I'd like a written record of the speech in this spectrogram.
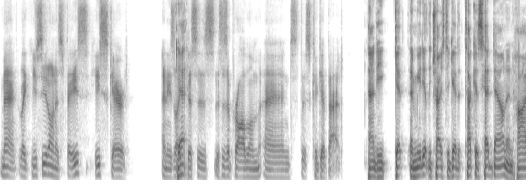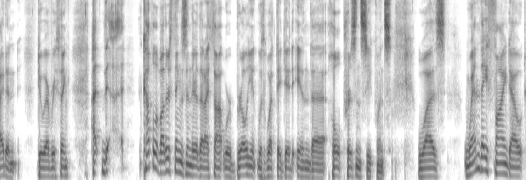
man, like you see it on his face, he's scared. And he's like, Yeah. this is this is a problem and this could get bad. and he get immediately tries to get it, tuck his head down and hide and do everything. Uh, the, a couple of other things in there that I thought were brilliant with what they did in the whole prison sequence was when they find out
